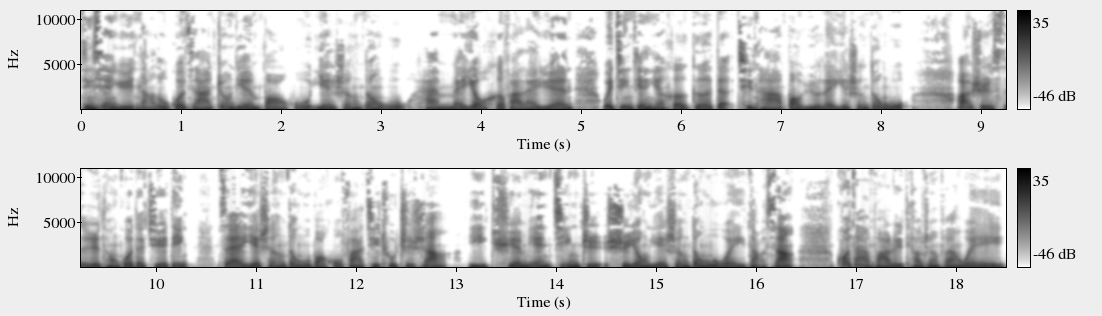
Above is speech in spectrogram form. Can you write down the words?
仅限于大陆国家重点保护野生动物和没有合法来源、未经检验合格的其他保育类野生动物。二十四日通过的决定，在野生动物保护法基础之上，以全面禁止食用野生动物为导向，扩大法律调整范围，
